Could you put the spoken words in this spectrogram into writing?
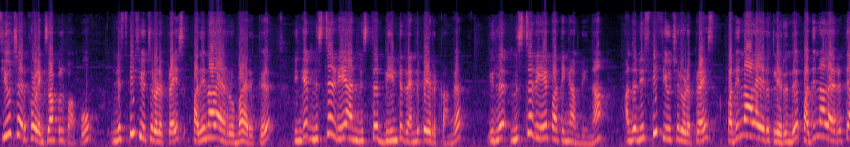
ஃபியூச்சருக்கு ஒரு எக்ஸாம்பிள் பார்ப்போம். நிஃப்டி ஃபியூச்சரோட ப்ரைஸ் பதினாலாயிரம் ரூபாய் இருக்கு. இங்கே மிஸ்டர் ஏ அண்ட் மிஸ்டர் பீன்ட்டு ரெண்டு பேர் இருக்காங்க. இதில் மிஸ்டர் ஏ பார்த்தீங்க அப்படின்னா அந்த நிஃப்டி ஃபியூச்சரோட ப்ரைஸ் பதினாலாயிரத்துலேருந்து பதினாலாயிரத்து பதினாலாயிரத்தி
